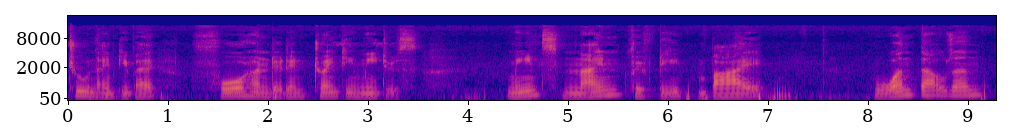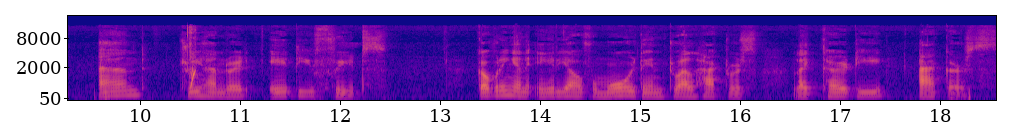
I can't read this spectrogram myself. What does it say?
290 by 420 meters means 950 by 1380 feet covering an area of more than 12 hectares like 30 acres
